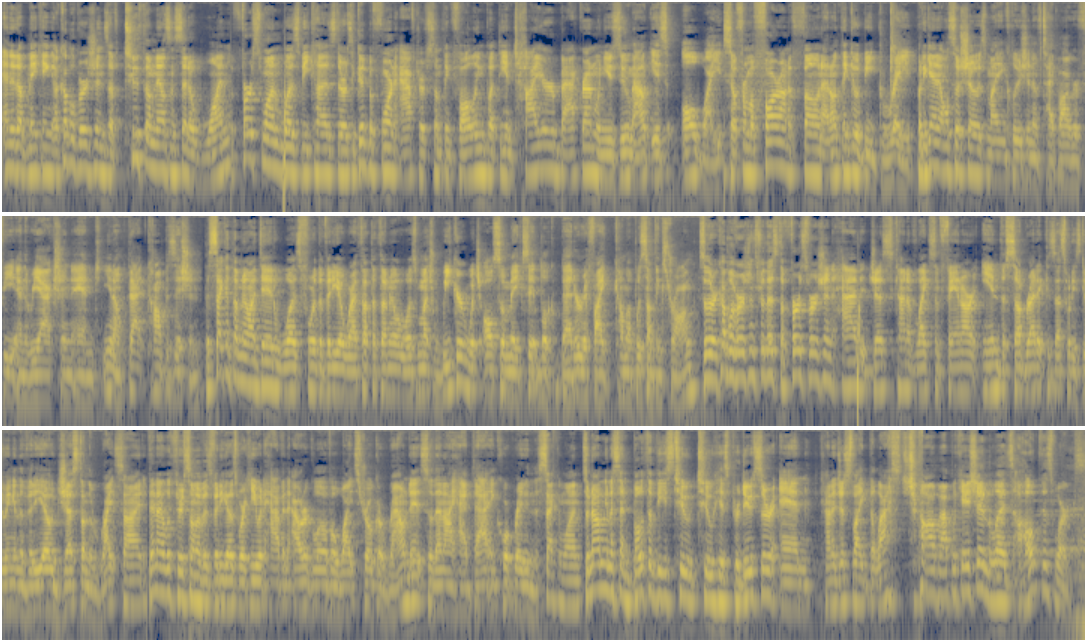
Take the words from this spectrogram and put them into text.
ended up making a couple versions of two thumbnails instead of one. The first one was because there was a good before and after of something falling, but the entire background when you zoom out is all white. So from afar on a phone, I don't think it would be great. But again, it also shows my inclusion of typography and the reaction and, you know, that composition. The second thumbnail I did was for the video where I thought the thumbnail was much weaker, which also makes it look better if I come up with something strong. So there are a couple of versions for this. The first version had just kind of like some fan art in the subreddit because that's what he's doing in the video just on the right side. Then I looked through some of his videos where he would have an outer glow of a white stroke around it, so then I had that incorporated in the second one. So now I'm gonna send both of these two to his producer and kind of just like the last job application, let's hope this works.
